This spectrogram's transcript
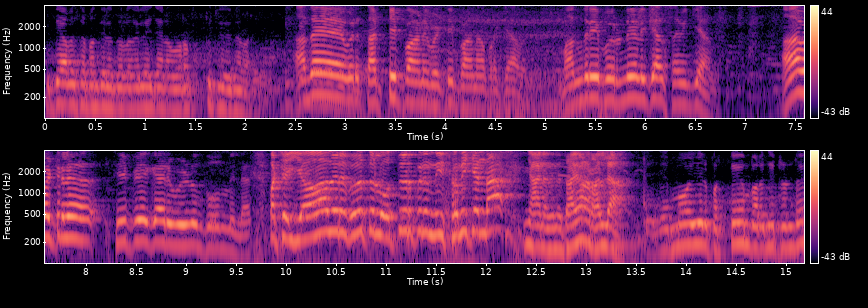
വിദ്യാഭ്യാസ മന്ത്രി എന്നുള്ളതിൽ ഞാൻ ഉറപ്പിച്ചു തന്നെ പറയുക. അത് ഒരു തട്ടിപ്പാണ് വെട്ടിപ്പാണ് ആ പ്രഖ്യാപനം. മന്ത്രി പുരുണ്ടി കളിക്കാൻ ശ്രമിക്കുകയാണ്. ആ വെട്ടിൽ സി പി ഐക്കാർ വീഴും തോന്നുന്നില്ല. പക്ഷെ യാതൊരു വിധത്തിലുള്ള ഒത്തീർപ്പിനും നീ ശ്രമിക്കണ്ട. ഞാൻ അതിന് തയ്യാറല്ല. എം ഒ പ്രത്യേകം പറഞ്ഞിട്ടുണ്ട്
